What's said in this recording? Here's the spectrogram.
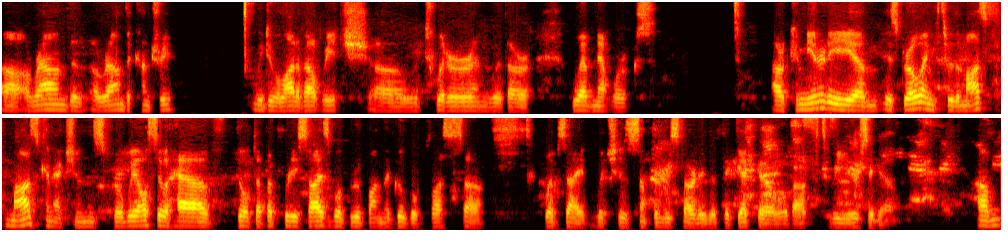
uh, around, the, around the country. We do a lot of outreach uh, with Twitter and with our web networks. Our community um, is growing through the Moz, Moz connections, but we also have built up a pretty sizable group on the Google Plus uh, website, which is something we started at the get-go about three years ago. Um,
